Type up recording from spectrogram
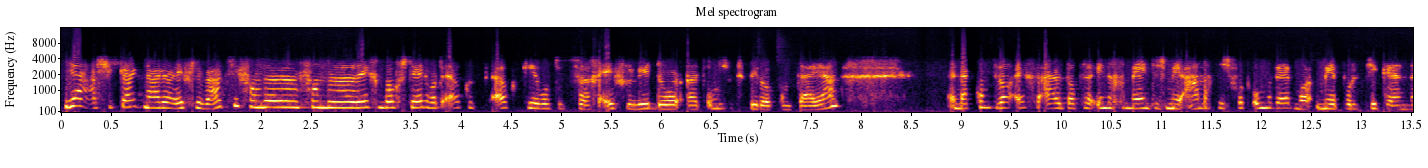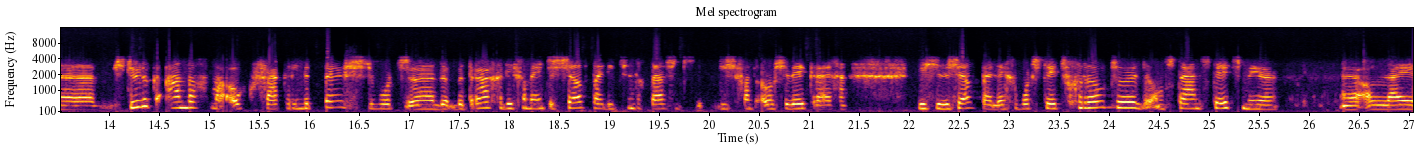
Ja, als je kijkt naar de evaluatie van de, van de regenboogsteden, wordt elke, elke keer wordt het eh, geëvalueerd door het onderzoeksbureau Pantaia. En daar komt wel echt uit dat er in de gemeentes meer aandacht is voor het onderwerp. Meer politieke en eh, bestuurlijke aandacht, maar ook vaker in de pers. Er wordt eh, de bedragen die gemeentes zelf bij die 20.000 die ze van het OCW krijgen, die ze er zelf bij leggen, wordt steeds groter. Er ontstaan steeds meer eh, allerlei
